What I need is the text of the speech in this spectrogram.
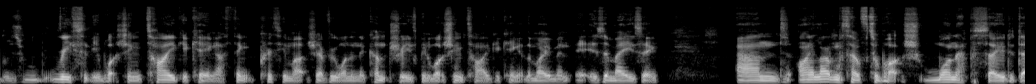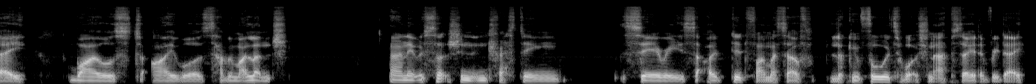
was recently watching Tiger King. I think pretty much everyone in the country has been watching Tiger King at the moment. It is amazing. And I allowed myself to watch one episode a day whilst I was having my lunch. And it was such an interesting series that I did find myself looking forward to watching an episode every day.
